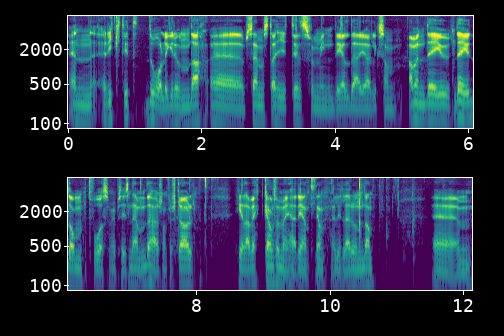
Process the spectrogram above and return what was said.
en riktigt dålig runda. Eh, sämsta hittills för min del där jag liksom, ja men det är ju, det är ju de två som jag precis nämnde här som förstör hela veckan för mig här egentligen, eller hela rundan. Ehm,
